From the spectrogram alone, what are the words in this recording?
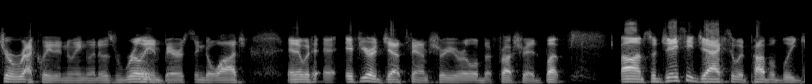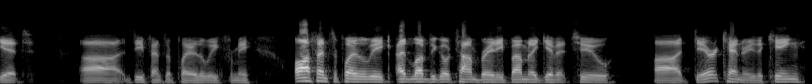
directly to New England. It was really embarrassing to watch. And it would, if you're a Jets fan, I'm sure you were a little bit frustrated. But um, so J.C. Jackson would probably get uh, defensive player of the week for me. Offensive player of the week, I'd love to go Tom Brady, but I'm going to give it to uh, Derrick Henry, the King,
